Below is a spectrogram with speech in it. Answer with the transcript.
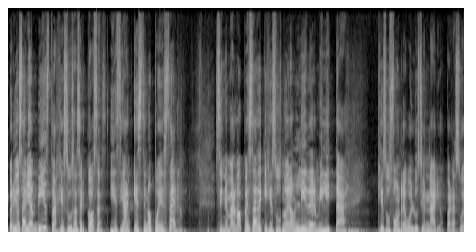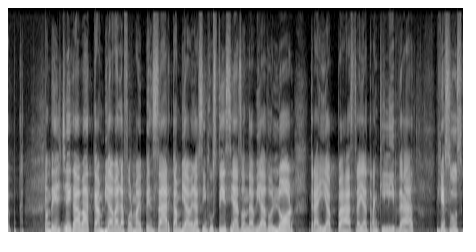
Pero ellos habían visto a Jesús hacer cosas y decían, este no puede ser. Sin embargo, a pesar de que Jesús no era un líder militar, Jesús fue un revolucionario para su época. Donde él llegaba, cambiaba la forma de pensar, cambiaba las injusticias, donde había dolor, traía paz, traía tranquilidad. Jesús,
